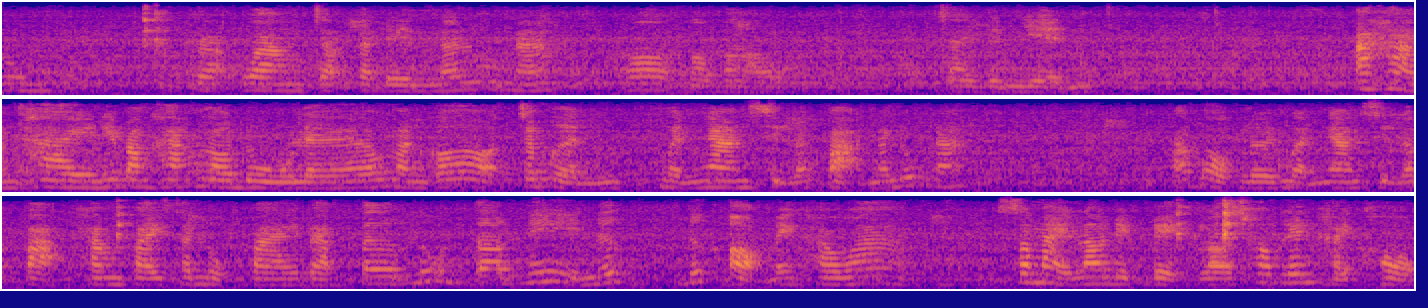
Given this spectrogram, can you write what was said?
รุมระวังจะกระเด็นนะลูกนะ ก็เบาๆ ใจเย็นๆ อาหารไทยนี่บางครั้งเราดูแล้วมันก็จะเหมือนเหมือนงานศิลปะนะลูกนะถ้าบอกเลยเหมือนงานศิลปะทำไปสนุกไปแบบเติมนู่นเติมนี่นึกนึกออกไหมคะว่า สมัยเราเด็กๆเราชอบเล่นขายของ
